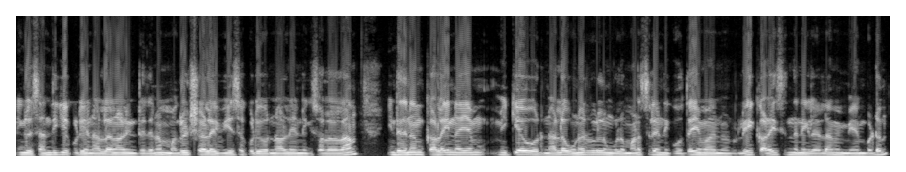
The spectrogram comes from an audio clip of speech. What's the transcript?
நீங்கள் சந்திக்கக்கூடிய நல்ல நாள் இன்றைய தினம் மகிழ்ச்சியாலை வீசக்கூடிய ஒரு நாள் இன்னைக்கு சொல்லலாம். இன்றைய தினம் கலை நயம் மிக்க ஒரு நல்ல உணர்வுகள் உங்கள் மனசில் இன்னைக்கு உதயமான நண்பர்களே. கலை சிந்தனைகள் எல்லாமே மேம்படும்.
